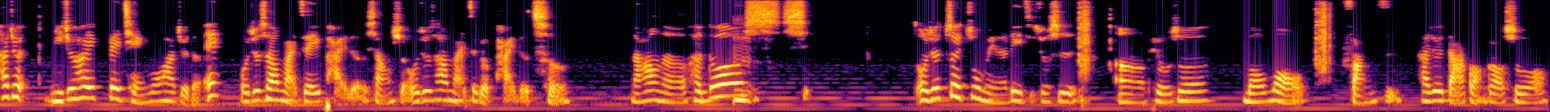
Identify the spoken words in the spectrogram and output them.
他就你就会被潜移默化觉得，哎，我就是要买这一排的香水，我就是要买这个牌的车，然后呢，很多，我觉得最著名的例子就是，嗯，比如说某某房子，他就打广告说。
